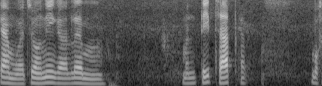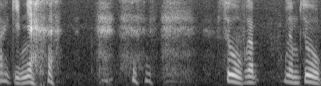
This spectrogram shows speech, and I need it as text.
กล้ามกับช่วงนี้ก็เริ่มมันติดซัดครับบ่ใครกินเนี่ยสูบครับเริ่มสูบ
